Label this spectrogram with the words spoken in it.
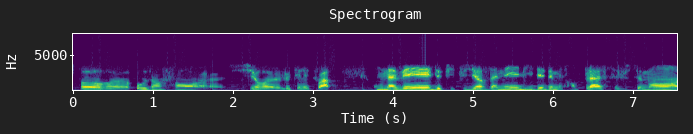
sport euh, aux enfants euh, sur le territoire, on avait depuis plusieurs années l'idée de mettre en place justement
